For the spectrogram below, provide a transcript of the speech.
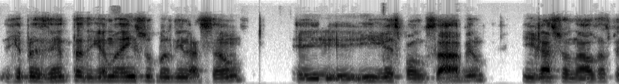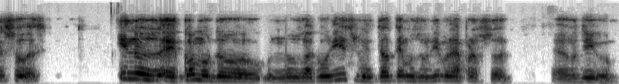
representa, digamos, a insubordinação eh, irresponsável e irracional das pessoas. E nos, eh, como do, nos algoritmos, então temos o livro, né, professor? Eh, eu digo,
